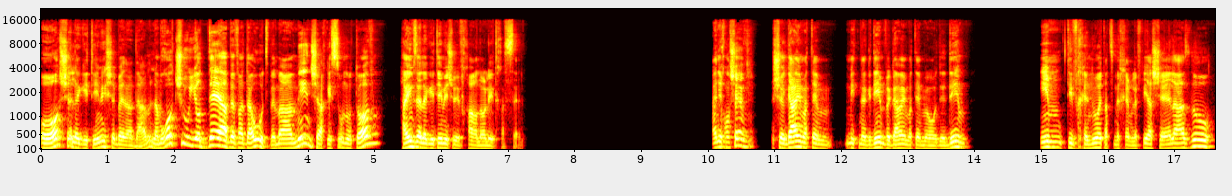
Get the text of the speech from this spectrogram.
או שלגיטימי שבן אדם, למרות שהוא יודע בוודאות ומאמין שהחיסון הוא טוב, האם זה לגיטימי שהוא יבחר לא להתחסן? אני חושב שגם אם אתם מתנגדים וגם אם אתם מעודדים, אם תבחנו את עצמכם לפי השאלה הזו,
